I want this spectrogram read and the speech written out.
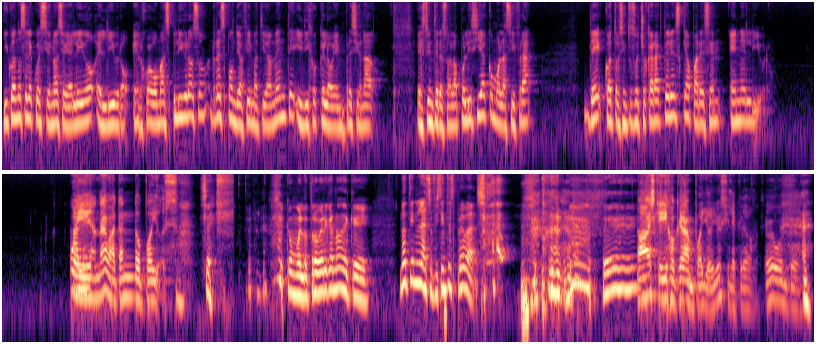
Y cuando se le cuestionó si había leído el libro El juego más peligroso, respondió afirmativamente y dijo que lo había impresionado. Esto interesó a la policía como la cifra de 408 caracteres que aparecen en el libro. Güey, andaba matando pollos. sí. Como el otro verga, ¿no? De que no tienen las suficientes pruebas. no, es que dijo que eran pollo, yo sí le creo.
